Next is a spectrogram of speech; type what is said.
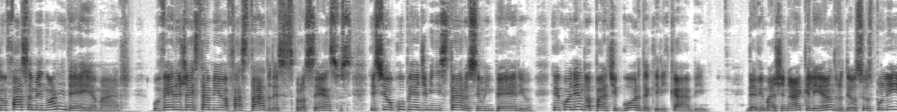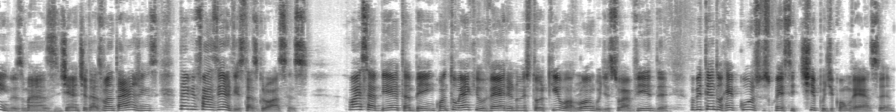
Não faço a menor ideia, Mar. O velho já está meio afastado desses processos e se ocupa em administrar o seu império, recolhendo a parte gorda que lhe cabe. Deve imaginar que Leandro deu seus pulinhos, mas, diante das vantagens, deve fazer vistas grossas. Vai saber também quanto é que o velho não extorquiu ao longo de sua vida, obtendo recursos com esse tipo de conversa.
